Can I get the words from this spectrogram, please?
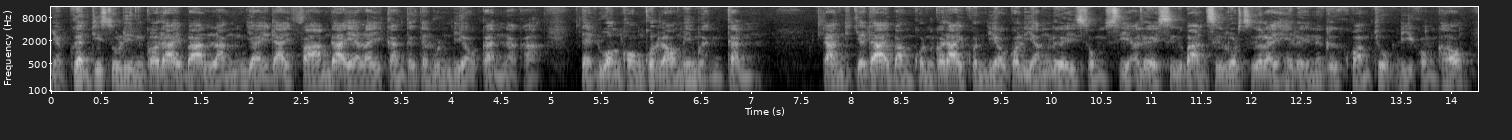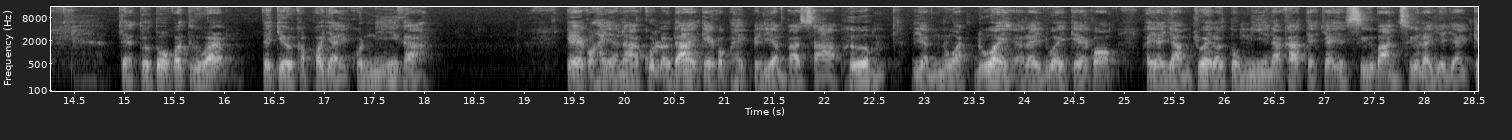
อย่างเพื่อนที่สุรินทร์ก็ได้บ้านหลังใหญ่ได้ฟาร์มได้อะไรกัน ตั้งแต่รุ่นเดียวกันนะคะแต่ดวงของคนเราไม่เหมือนกัน การที่จะได้บางคนก็ได้คนเดียวก็เลี้ยงเลยส่งเสียเลยซื้อบ้านซื้อรถซื้ออะไรให้เลยนั่นคือความโชคดีของเขา แต่ตัวโตก็ถือว่าได้เจอกับพ่อใหญ่คนนี้ค่ะ แกก็ให้อนาคตเราได้ แกก็ให้ไปเรียนภาษาเพิ่ม เรียนนวดด้วยอะไรด้วย แกก็พยายามช่วยเราตรงนี้นะคะ แต่แกจะซื้อบ้านซื้ออะไรใหญ่ ๆ แก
